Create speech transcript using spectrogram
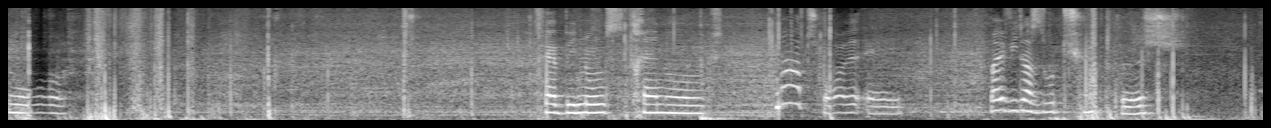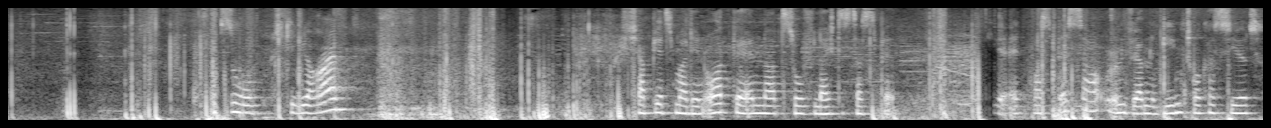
So. Verbindungstrennung. Na toll, ey. Mal wieder so typisch. So, ich gehe wieder rein. Ich habe jetzt mal den Ort geändert. So, vielleicht ist das hier etwas besser. Und wir haben eine Gegentor kassiert.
